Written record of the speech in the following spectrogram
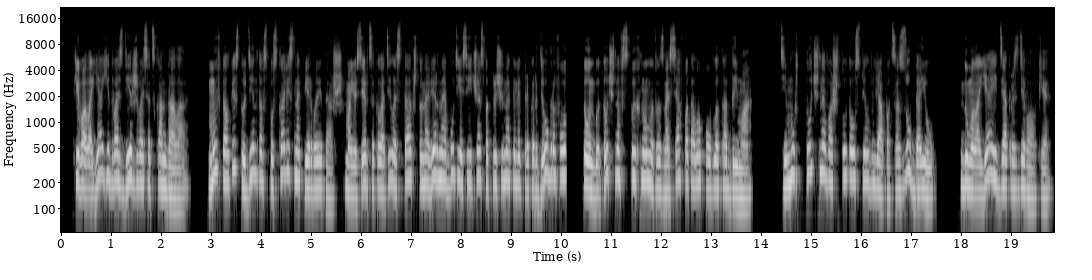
– кивала я, едва сдерживаясь от скандала. Мы в толпе студентов спускались на первый этаж. Мое сердце колотилось так, что, наверное, будь я сейчас подключена к электрокардиографу, то он бы точно вспыхнул, вознося в потолок облако дыма. Тимур точно во что-то успел вляпаться, зуб даю. Думала я, идя к раздевалке.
